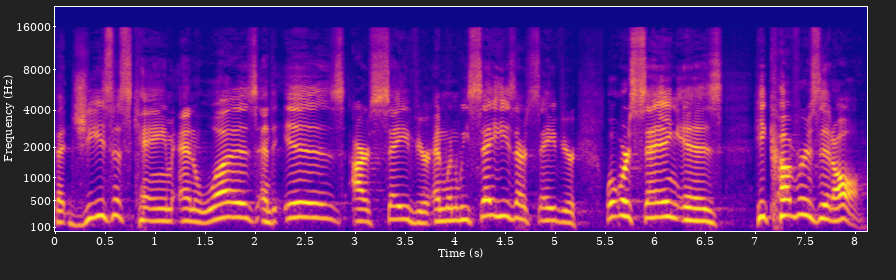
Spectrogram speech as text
that Jesus came and was and is our Savior. And when we say He's our Savior, what we're saying is He covers it all.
